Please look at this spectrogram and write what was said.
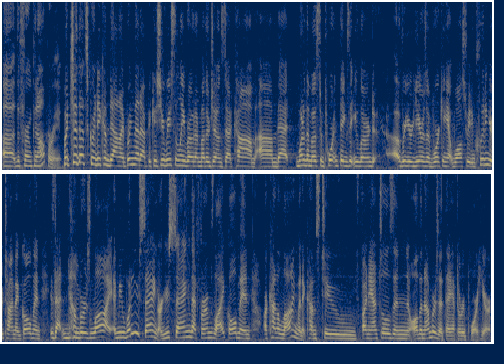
uh, the firm can operate. But should that scrutiny come down? I bring that up because you recently wrote on MotherJones.com um, that one of the most important things that you learned over your years of working at Wall Street, including your time at Goldman, is that numbers lie. I mean, what are you saying? Are you saying that firms like Goldman are kind of lying when it comes to financials and all the numbers that they have to report here?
